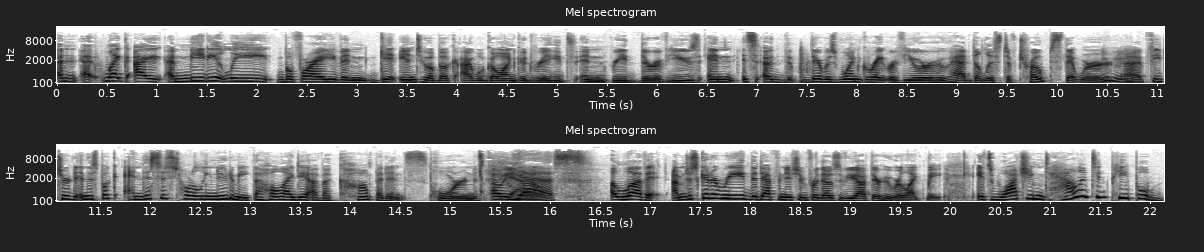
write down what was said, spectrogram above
and uh, like I immediately before I even get into a book, I will go on Goodreads and read the reviews. And it's, uh, th- there was one great reviewer who had the list of tropes that were uh, featured in this book, and this is totally new to me. The whole idea of a competence porn. Oh yeah. Yes. I love it. I'm just going to read the definition for those of you out there who are like me. It's watching talented people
